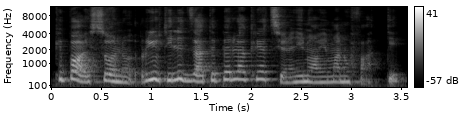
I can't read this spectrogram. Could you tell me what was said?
che poi sono riutilizzate per la creazione di nuovi manufatti.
